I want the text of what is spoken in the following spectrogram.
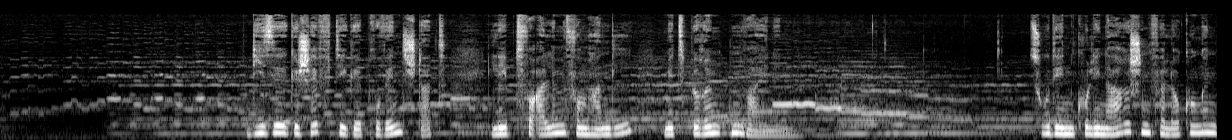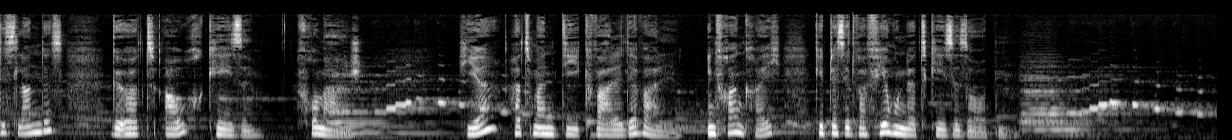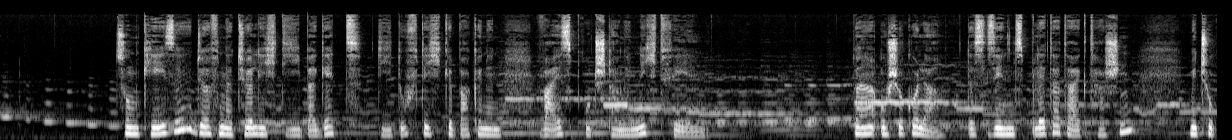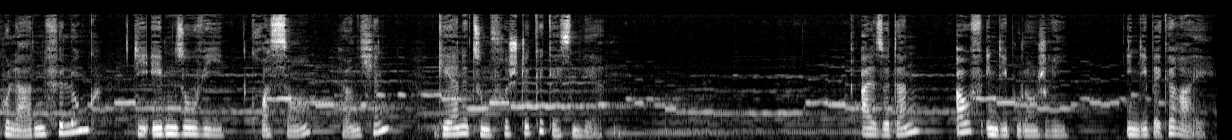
Diese geschäftige Provinzstadt lebt vor allem vom Handel mit berühmten Weinen. Zu den kulinarischen Verlockungen des Landes gehört auch Käse, Fromage. Hier hat man die Qual der Wahl. In Frankreich gibt es etwa 400 Käsesorten. Zum Käse dürfen natürlich die Baguette, die duftig gebackenen Weißbrotstangen nicht fehlen. Pain au Chocolat, das sind Blätterteigtaschen mit Schokoladenfüllung, die ebenso wie Croissant, Hörnchen, gerne zum Frühstück gegessen werden. Also dann auf in die Boulangerie, in die Bäckerei.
